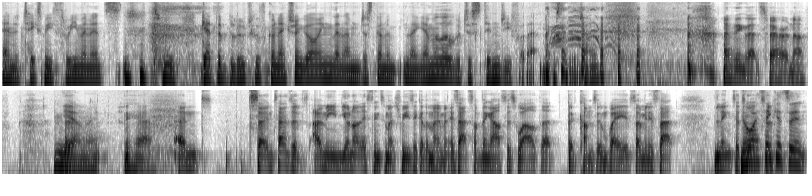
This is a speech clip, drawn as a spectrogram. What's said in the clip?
and it takes me three minutes to get the Bluetooth connection going, then I'm just gonna like I'm a little bit too stingy for that most of the time. I think that's fair enough. yeah, right. Yeah. And so, in terms of, I mean, you're not listening to much music at the moment. Is that something else as well that, that comes in waves? I mean, is that linked at all? No, I think to, it's a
